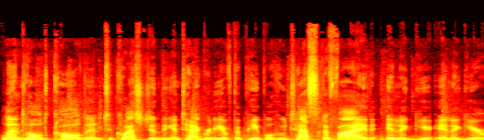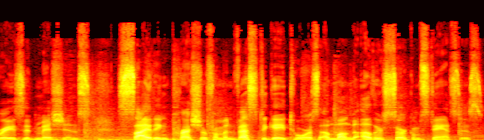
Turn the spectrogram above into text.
Lindholt called in to question the integrity of the people who testified in, Agu- in Aguirre's admissions, citing pressure from investigators, among other circumstances.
